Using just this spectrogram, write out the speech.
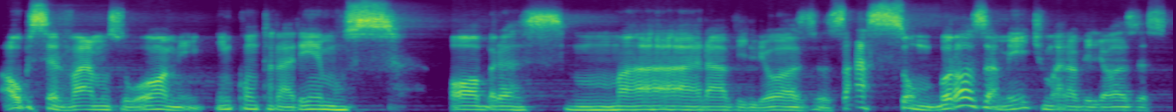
Ao observarmos o homem, encontraremos obras maravilhosas, assombrosamente maravilhosas,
